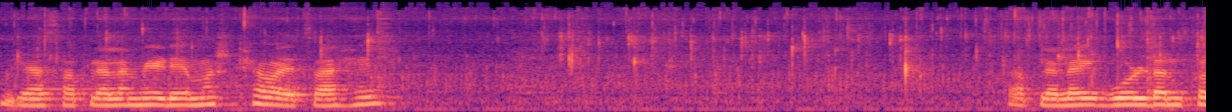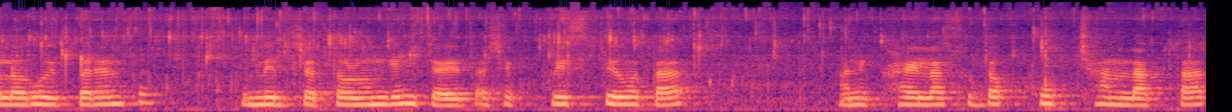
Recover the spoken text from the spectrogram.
गॅस आपल्याला मिडियमच ठेवायचा आहे. आपल्याला एक गोल्डन कलर होईपर्यंत मिरच्या तळून घ्यायच्या आहेत. असे क्रिस्पी होतात आणि खायलासुद्धा खूप छान लागतात.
